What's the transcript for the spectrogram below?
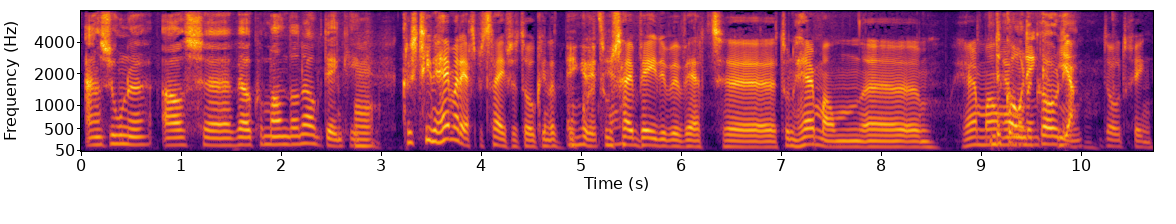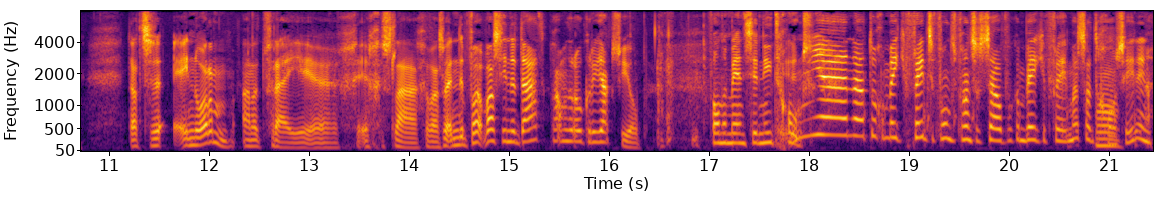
aan zoenen... als eh, welke man dan ook, denk ik. Christine Hemmerrechts beschrijft het ook in dat boek. Ingrid, toen ja. zij weduwe werd, eh, toen Herman... eh, Herman, De koning. de koning. Ja, doodging. Dat ze enorm aan het vrijen eh, ge- geslagen was. En er wa- was inderdaad, kwam er ook reactie op. Vonden mensen niet goed? Ja, nou toch een beetje vreemd. Ze vond van zichzelf ook een beetje vreemd. Maar ze had er Oh. gewoon zin in.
